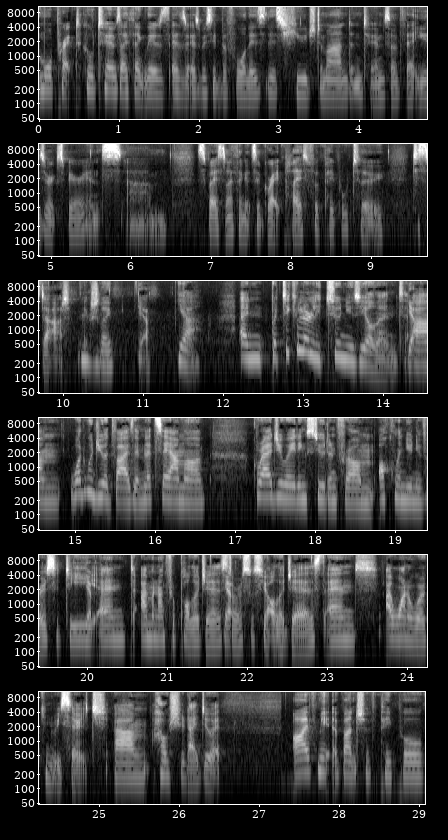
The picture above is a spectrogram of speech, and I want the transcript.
more practical terms, I think there's, as, as we said before, there's there's huge demand in terms of that user experience um, space, and I think it's a great place for people to to start. Mm-hmm. Actually, yeah. Yeah. And particularly to New Zealand, Yeah. um, what would you advise them? Let's say I'm a graduating student from Auckland University Yep. and I'm an anthropologist Yep. or a sociologist and I want to work in research. Um, how should I do it? I've met a bunch of people,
